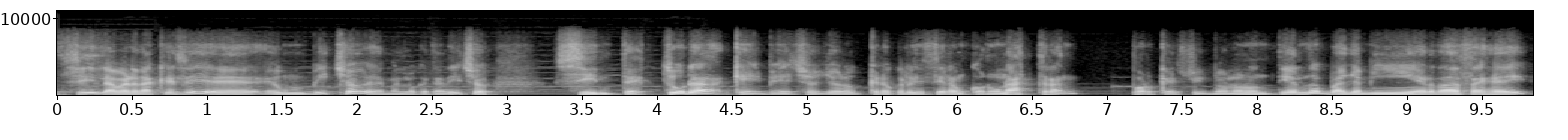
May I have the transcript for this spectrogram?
Sí, la verdad es que sí, es, es un bicho, además lo que te he dicho, sin textura, que de hecho yo creo que lo hicieron con un Astran, porque si no, no lo entiendo, vaya mierda de CGI,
